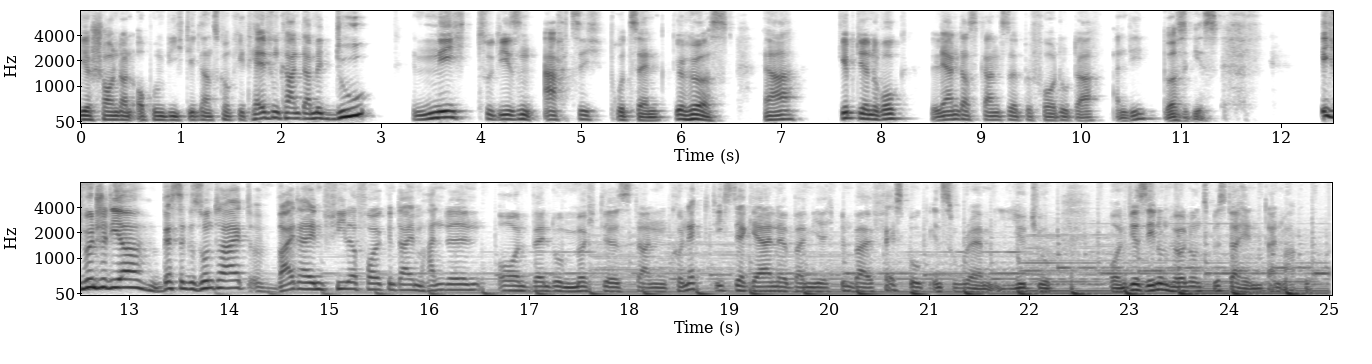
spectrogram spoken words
Wir schauen dann, ob und wie ich dir ganz konkret helfen kann, damit du nicht zu diesen 80 Prozent gehörst. Ja, gib dir einen Ruck, lern das Ganze, bevor du da an die Börse gehst. Ich wünsche dir beste Gesundheit, weiterhin viel Erfolg in deinem Handeln und wenn du möchtest, dann connecte dich sehr gerne bei mir. Ich bin bei Facebook, Instagram, YouTube und wir sehen und hören uns bis dahin. Dein Marco.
